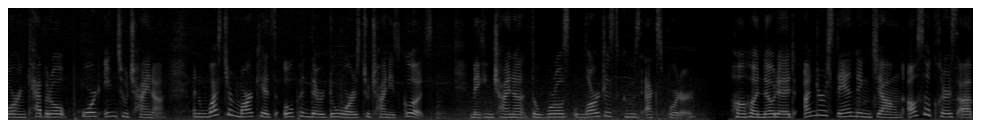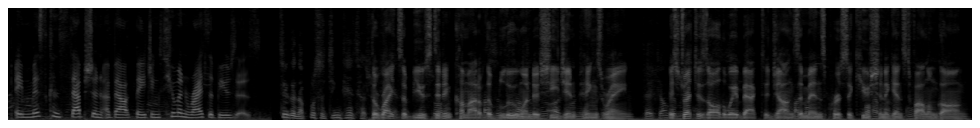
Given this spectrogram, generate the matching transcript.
foreign capital poured into China, and Western markets opened their doors to Chinese goods, making China the world's largest goods exporter. Heng He noted understanding Jiang also clears up a misconception about Beijing's human rights abuses. The rights abuse didn't come out of the blue under Xi Jinping's reign. It stretches all the way back to Jiang Zemin's persecution against Falun Gong.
